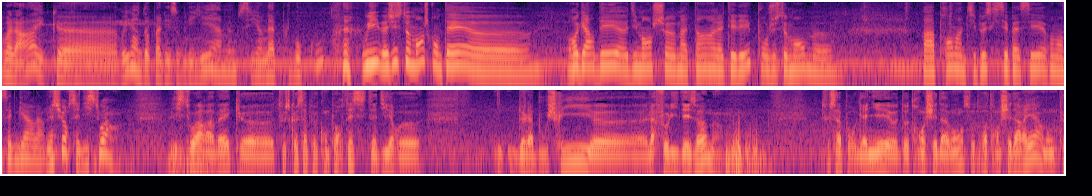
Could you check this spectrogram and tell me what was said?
Voilà, et que oui, on ne doit pas les oublier, hein, même s'il n'y en a plus beaucoup. oui, bah justement, je comptais regarder dimanche matin à la télé pour justement me apprendre un petit peu ce qui s'est passé pendant cette guerre-là. Bien sûr, c'est l'histoire l'histoire avec euh, tout ce que ça peut comporter, c'est-à-dire euh, de la boucherie, euh, la folie des hommes. Tout ça pour gagner deux tranchées d'avance ou trois tranchées d'arrière. Donc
